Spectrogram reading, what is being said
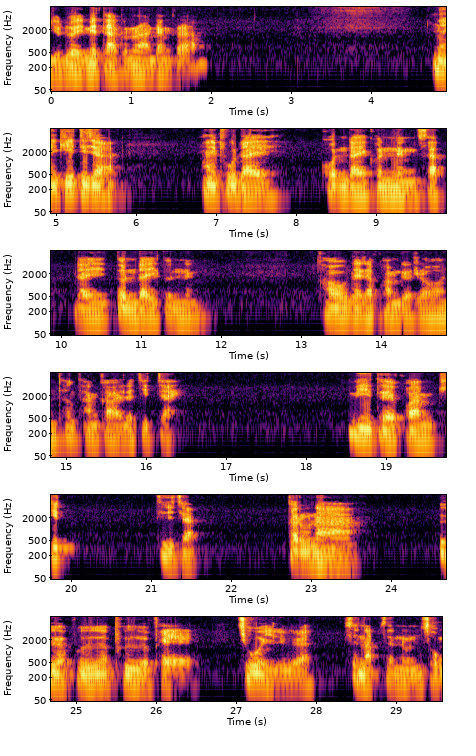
อยู่ด้วยเมตตากรุณาดังกล่าว ไม่คิดที่จะให้ผู้ใด คนใดคนหนึ่ง สัตว์ใดตนใดตนหนึ่ง เขาได้รับความเดือดร้อนทั้งทางกายและจิตใจ มีแต่ความคิดที่จะกรุณา เอื้อเฟื้อเผื่อแผ่ ช่วยเหลือสนับสนุนส่ง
